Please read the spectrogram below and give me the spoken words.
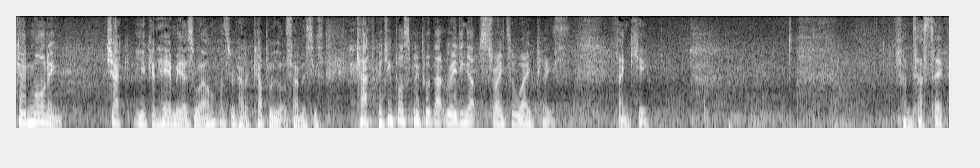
Good morning. Check you can hear me as well, as we've had a couple of little sound issues. Kath, could you possibly put that reading up straight away, please? Thank you. Fantastic.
